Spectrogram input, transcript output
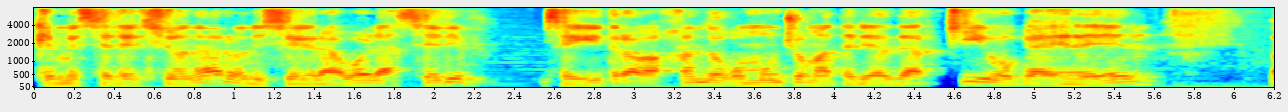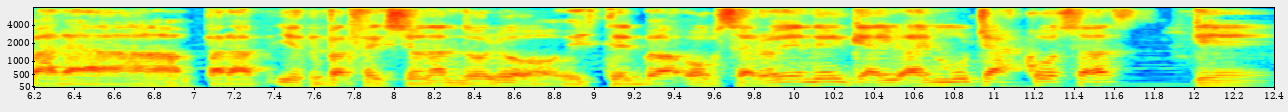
que me seleccionaron y se grabó la serie, seguí trabajando con mucho material de archivo que hay de él para, para ir perfeccionándolo. ¿viste? Observé en él que hay, muchas cosas que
